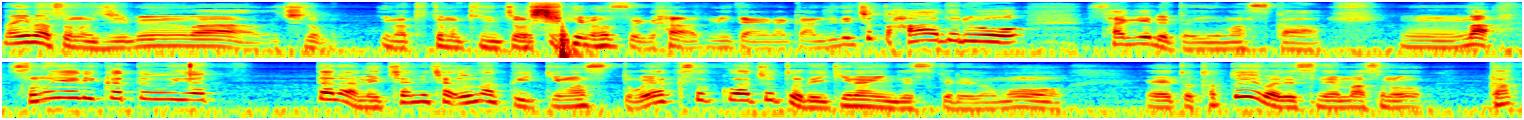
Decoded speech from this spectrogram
まあ、今その自分はちょっと今とても緊張していますが、みたいな感じでちょっとハードルを下げると言いますか、うん、まあ、そのやり方をやったらめちゃめちゃうまくいきますってお約束はちょっとできないんですけれども、え、ー、と、例えばですね、まあ、その、学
